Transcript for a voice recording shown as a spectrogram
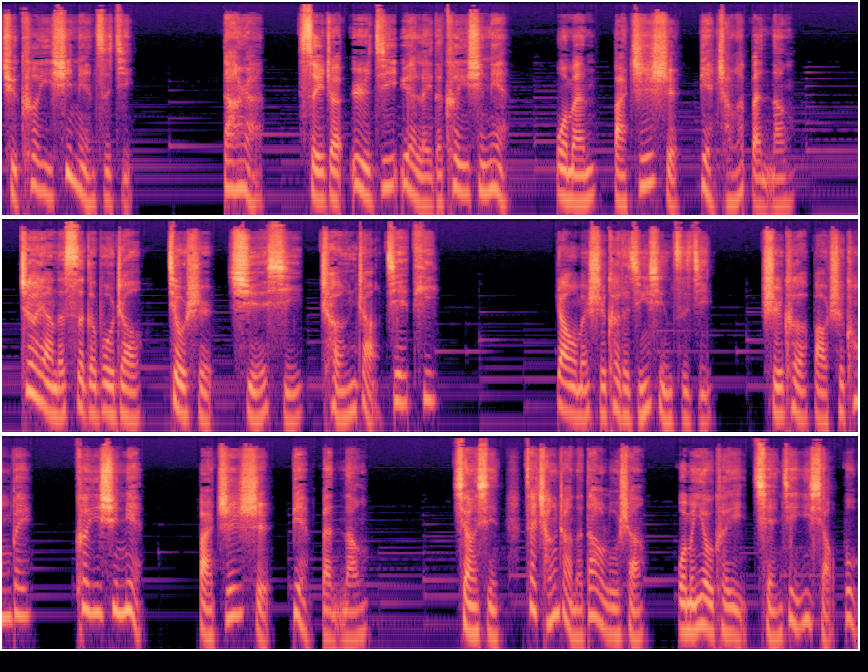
去刻意训练自己。当然，随着日积月累的刻意训练。我们把知识变成了本能，这样的四个步骤就是学习、成长阶梯。让我们时刻的警醒自己，时刻保持空杯，刻意训练，把知识变本能。相信在成长的道路上，我们又可以前进一小步。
